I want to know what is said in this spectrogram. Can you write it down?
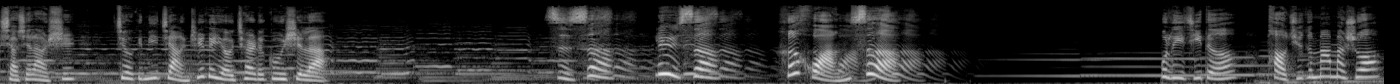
小雪老师就给你讲这个有趣的故事了。紫色、绿色和黄色。布利吉德跑去跟妈妈说：“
